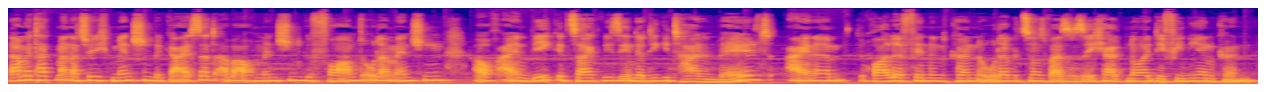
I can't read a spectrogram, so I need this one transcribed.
Damit hat man natürlich Menschen begeistert, aber auch Menschen geformt oder Menschen auch einen Weg gezeigt, wie sie in der digitalen Welt eine Rolle finden können oder beziehungsweise sich halt neu definieren können.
